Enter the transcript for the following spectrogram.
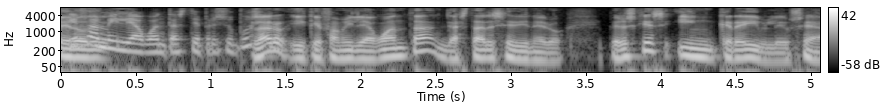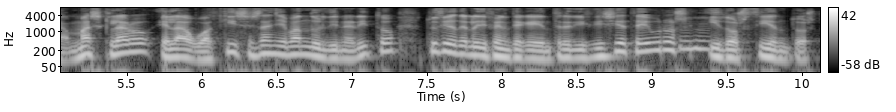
qué, familia aguanta este presupuesto? Claro, y qué familia aguanta gastar ese dinero. Pero es que es increíble. O sea, más claro, el agua. Aquí se están llevando el dinerito. Tú fíjate la diferencia que hay entre 17 euros y 200.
